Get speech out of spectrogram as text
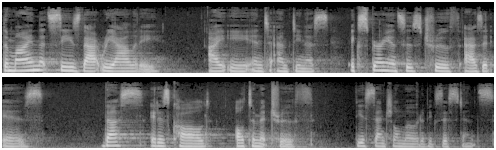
The mind that sees that reality, i.e., into emptiness, experiences truth as it is. Thus, it is called ultimate truth, the essential mode of existence.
